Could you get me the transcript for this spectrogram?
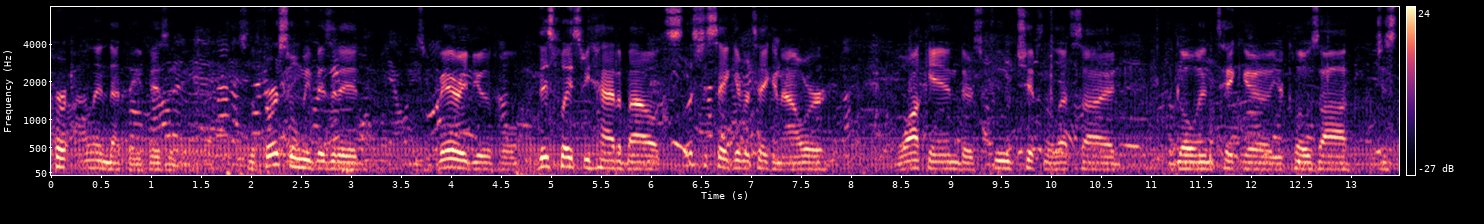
per island that they visit. So the first one we visited was very beautiful. This place we had about let's just say give or take an hour. Walk in, there's food, chips on the left side. Go in, take uh, your clothes off, just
